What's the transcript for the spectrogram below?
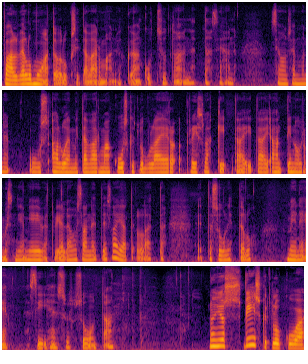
palvelumuotoiluksi sitä varmaan nykyään kutsutaan, että sehän se on semmoinen uusi alue, mitä varmaan 60-luvulla Eero Rislakki tai, tai Antti Nurmesniemi eivät vielä osanneet edes ajatella, että, että suunnittelu menee siihen su- suuntaan. No jos 50-lukua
